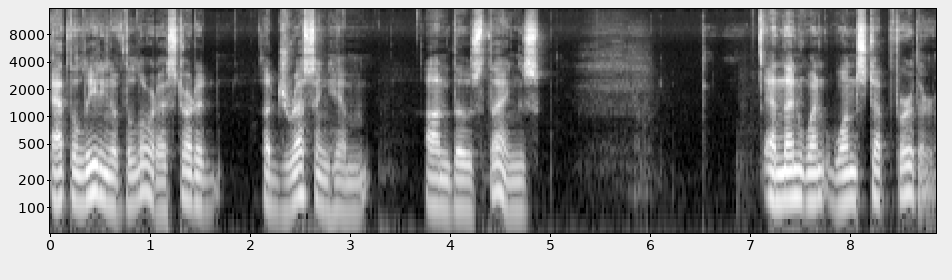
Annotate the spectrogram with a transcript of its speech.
at the leading of the Lord, I started addressing him on those things and then went one step further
